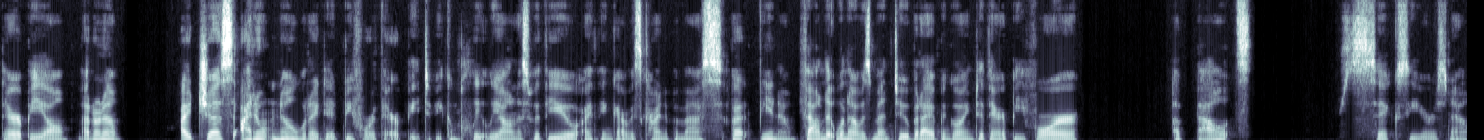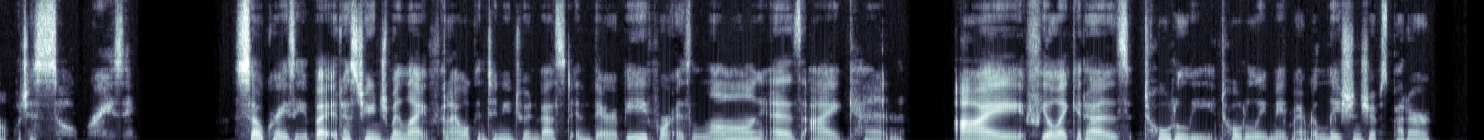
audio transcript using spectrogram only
Therapy, y'all. I don't know. I just, I don't know what I did before therapy, to be completely honest with you. I think I was kind of a mess, but you know, found it when I was meant to. But I have been going to therapy for about six years now, which is so crazy. So crazy, but it has changed my life, and I will continue to invest in therapy for as long as I can. I feel like it has totally, totally made my relationships better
